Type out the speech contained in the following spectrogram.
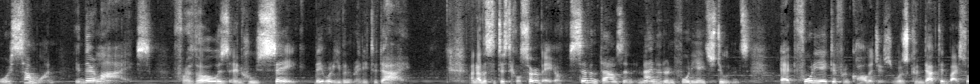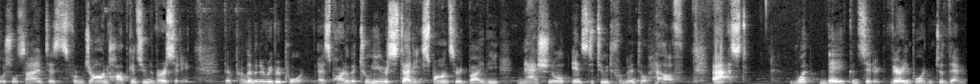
or someone in their lives for those and whose sake they were even ready to die. Another statistical survey of 7,948 students at 48 different colleges was conducted by social scientists from Johns Hopkins University. Their preliminary report, as part of a two year study sponsored by the National Institute for Mental Health, asked what they considered very important to them.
